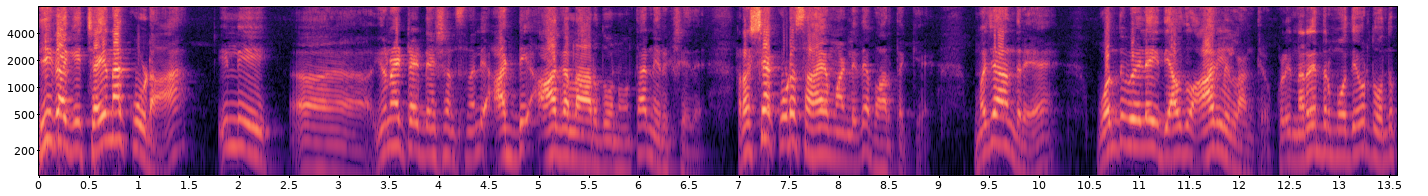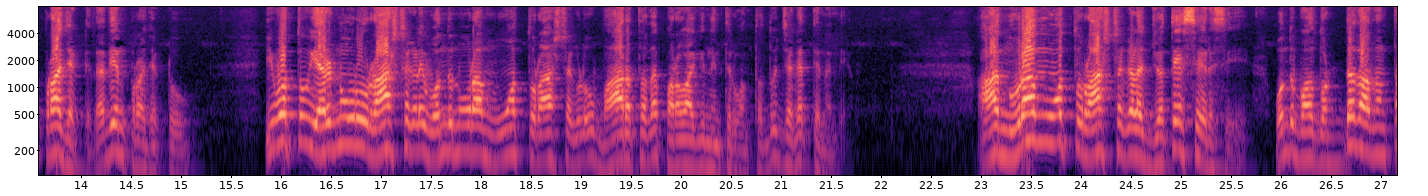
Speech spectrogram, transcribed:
ಹೀಗಾಗಿ ಚೈನಾ ಕೂಡ ಇಲ್ಲಿ ಯುನೈಟೆಡ್ ನೇಷನ್ಸ್ನಲ್ಲಿ ಅಡ್ಡಿ ಆಗಲಾರದು ಅನ್ನುವಂಥ ನಿರೀಕ್ಷೆ ಇದೆ. ರಷ್ಯಾ ಕೂಡ ಸಹಾಯ ಮಾಡಲಿದೆ ಭಾರತಕ್ಕೆ. ಮಜಾ ಅಂದರೆ ಒಂದು ವೇಳೆ ಇದು ಯಾವುದು ಆಗಲಿಲ್ಲ ಅಂತ ಹೇಳ್ಕೊಳ್ಳಿ ನರೇಂದ್ರ ಮೋದಿಯವ್ರದ್ದು ಒಂದು ಪ್ರಾಜೆಕ್ಟ್ ಇದೆ. ಅದೇನು ಪ್ರಾಜೆಕ್ಟು? ಇವತ್ತು ಎರಡುನೂರು ರಾಷ್ಟ್ರಗಳೇ ಒಂದು ನೂರ ಮೂವತ್ತು ರಾಷ್ಟ್ರಗಳು ಭಾರತದ ಪರವಾಗಿ ನಿಂತಿರುವಂಥದ್ದು ಜಗತ್ತಿನಲ್ಲಿ. ಆ ನೂರ ಮೂವತ್ತು ರಾಷ್ಟ್ರಗಳ ಜೊತೆ ಸೇರಿಸಿ ಒಂದು ಬಹು ದೊಡ್ಡದಾದಂಥ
